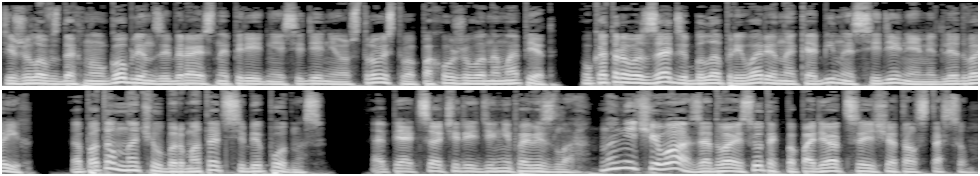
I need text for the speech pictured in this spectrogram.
Тяжело вздохнул гоблин, забираясь на переднее сиденье устройства, похожего на мопед, у которого сзади была приварена кабина с сиденьями для двоих, а потом начал бормотать себе под нос. «Опять с очередью не повезло. Ну ничего, за двое суток попадется еще толстосум».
